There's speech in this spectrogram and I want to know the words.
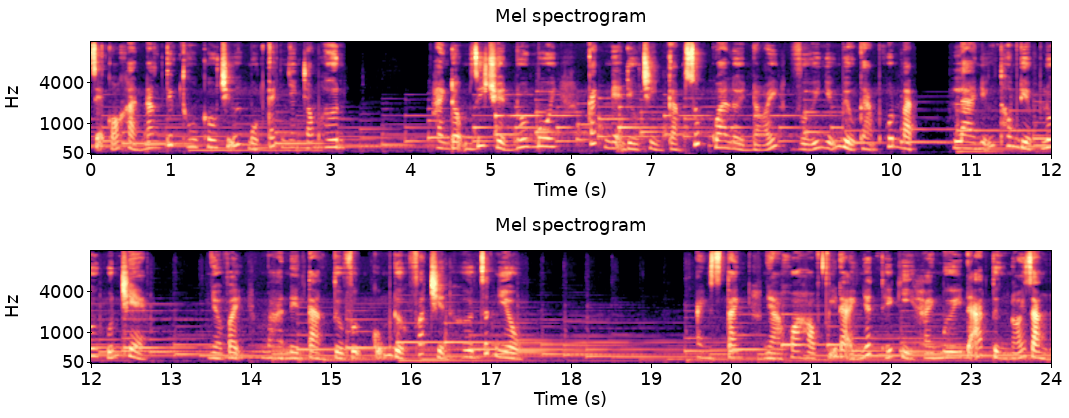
sẽ có khả năng tiếp thu câu chữ một cách nhanh chóng hơn. Hành động di chuyển đôi môi cách mẹ điều chỉnh cảm xúc qua lời nói với những biểu cảm khuôn mặt là những thông điệp lôi cuốn trẻ nhờ vậy mà nền tảng từ vựng cũng được phát triển hơn rất nhiều Einstein, nhà khoa học vĩ đại nhất thế kỷ 20 đã từng nói rằng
